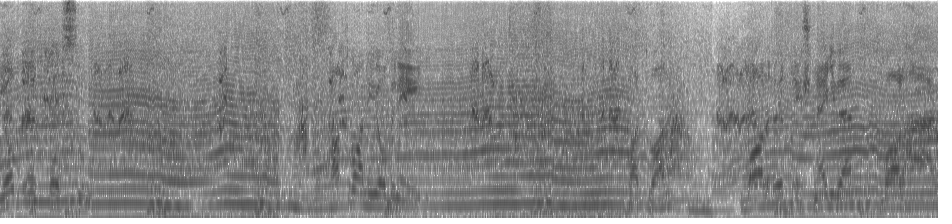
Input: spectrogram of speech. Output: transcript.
jobb 5 hosszú, 60, jobb 4, 60, bal 5 és 40, bal 3,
